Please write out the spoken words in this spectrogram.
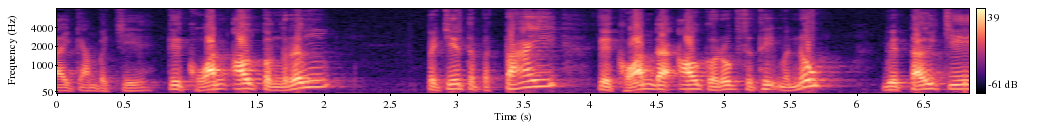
តេយ្យកម្ពុជា គេគ្រាន់ឲ្យពង្រឹងប្រជាធិបតេយ្យគេគ្រាន់តែឲ្យគោរពសិទ្ធិមនុស្សវាទៅជា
